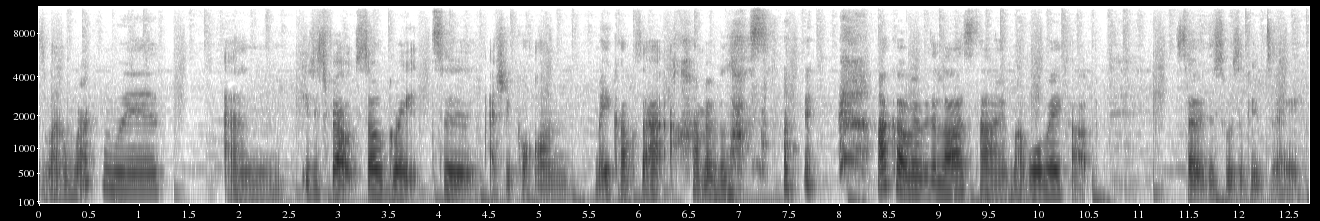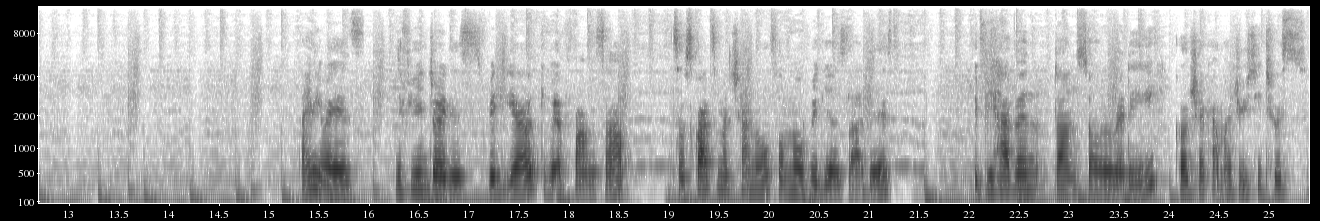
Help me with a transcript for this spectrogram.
is what I'm working with. And it just felt so great to actually put on makeup because I, I can't remember the last time. I can't remember the last time I wore makeup. So this was a good day. Anyways if you enjoyed this video give it a thumbs up. Subscribe to my channel for more videos like this. If you haven't done so already go check out my juicy twist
